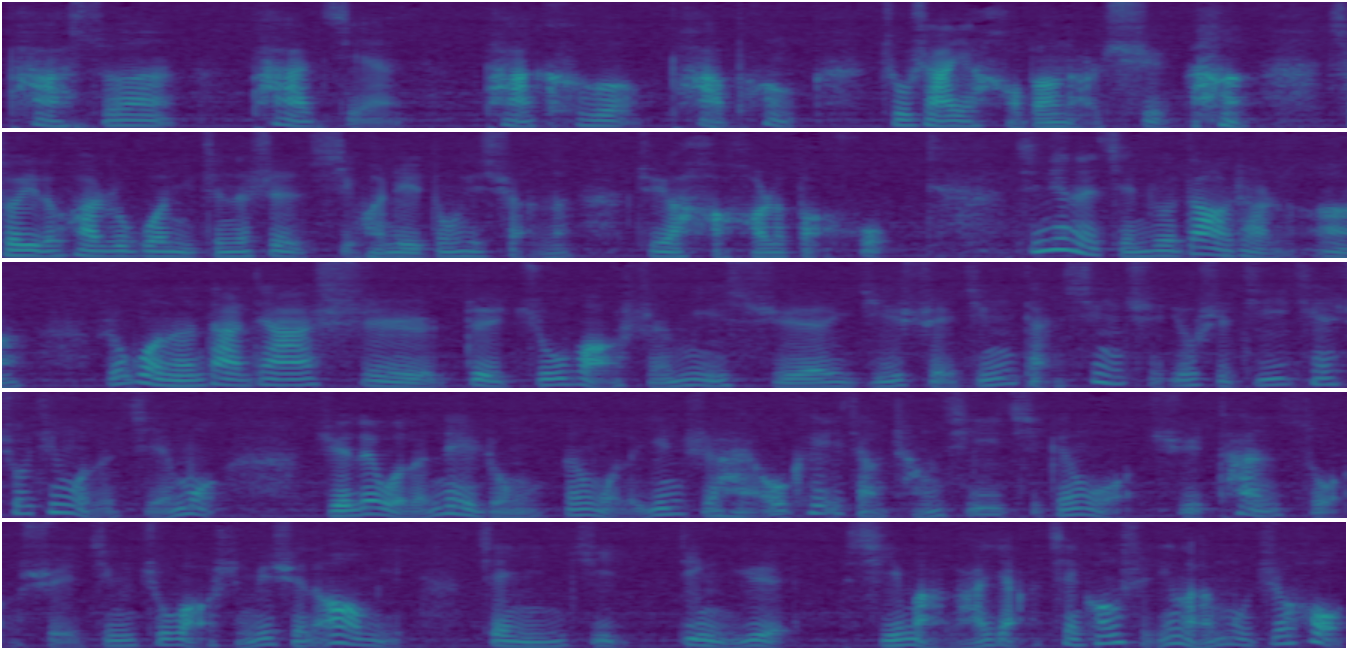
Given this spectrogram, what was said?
怕酸、怕碱、怕磕、怕碰，朱砂也好不到哪儿去啊。所以的话，如果你真的是喜欢这些东西选了，就要好好的保护。今天的节目就到这儿了啊。如果呢，大家是对珠宝神秘学以及水晶感兴趣，又是第一天收听我的节目，觉得我的内容跟我的音质还 OK，想长期一起跟我去探索水晶珠宝神秘学的奥秘，建议您记订阅喜马拉雅健康水晶栏目之后，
